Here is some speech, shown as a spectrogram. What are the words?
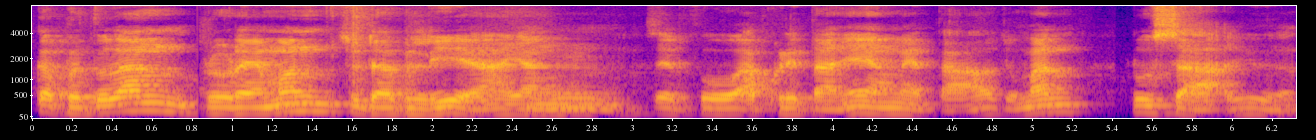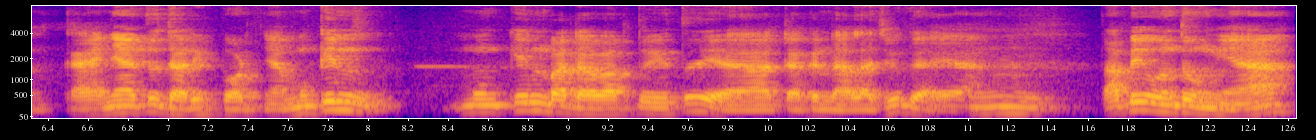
kebetulan Bro Raymond sudah beli ya yang Hmm. servo upgrade-nya yang metal, cuman rusak gitu. Kayaknya itu dari boardnya. Mungkin mungkin pada waktu itu ya ada kendala juga ya. Hmm. Tapi untungnya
